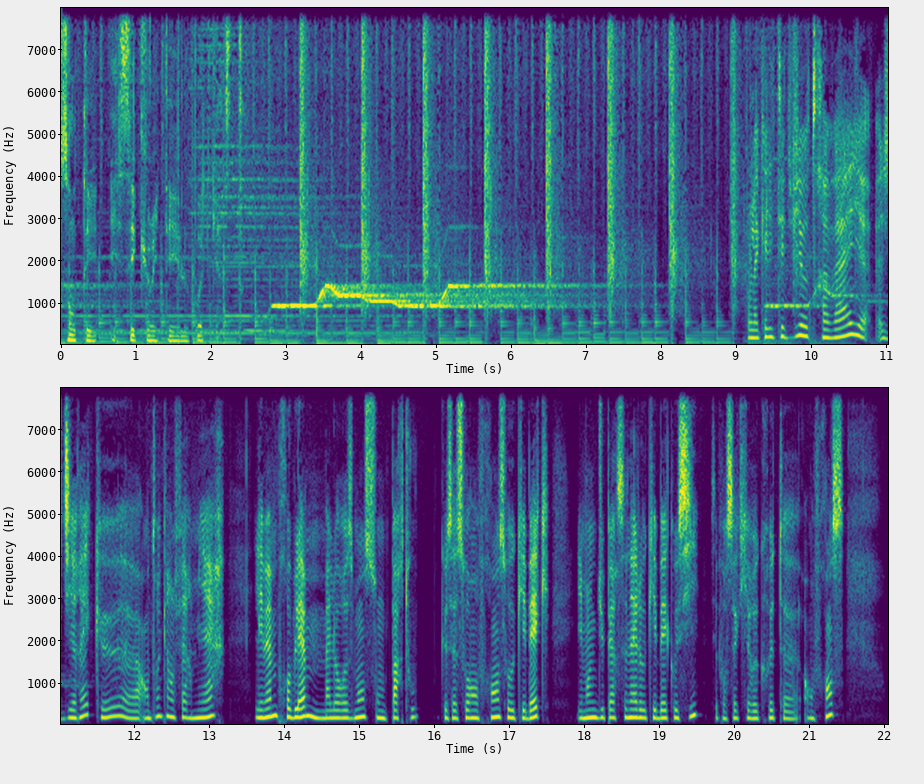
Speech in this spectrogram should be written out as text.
Santé et Sécurité, le podcast. Pour la qualité de vie au travail, je dirais que euh, en tant qu'infirmière, les mêmes problèmes malheureusement sont partout, que ce soit en France ou au Québec. Il manque du personnel au Québec aussi, c'est pour ça qu'ils recrutent euh, en France.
